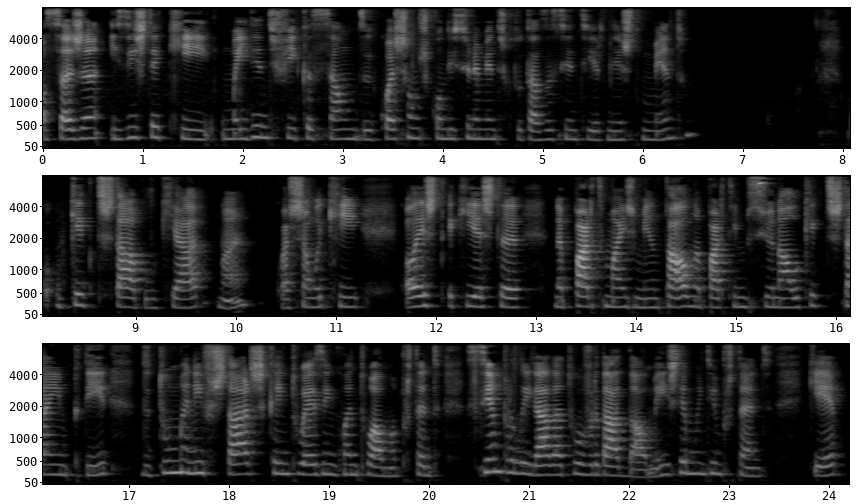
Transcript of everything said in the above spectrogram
ou seja, existe aqui uma identificação de quais são os condicionamentos que tu estás a sentir neste momento, o que é que te está a bloquear, não é? Quais são aqui, qual é este, aqui esta, na parte mais mental, na parte emocional, o que é que te está a impedir de tu manifestares quem tu és enquanto alma? Portanto, sempre ligada à tua verdade de alma. E isto é muito importante, que é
